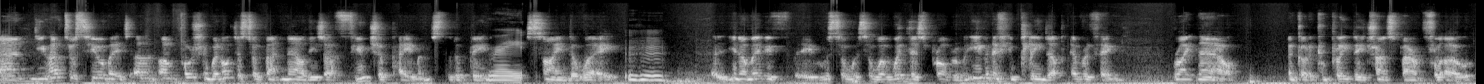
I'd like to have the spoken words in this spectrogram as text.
and you have to assume it. Uh, unfortunately, we're not just talking about now. These are future payments that have been Right. signed away. Mm-hmm. Uh, you know, maybe if- so. So we're with this problem. Even if you cleaned up everything right now and got a completely transparent flow,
